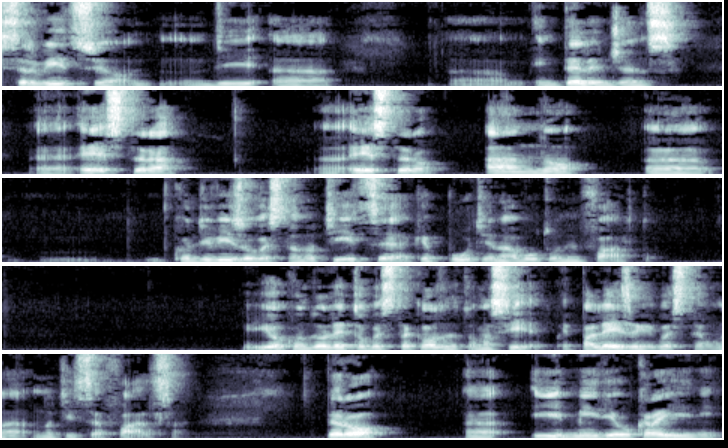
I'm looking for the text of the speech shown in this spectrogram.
servizio di uh, intelligence estera, estero hanno condiviso questa notizia che Putin ha avuto un infarto. Io quando ho letto questa cosa ho detto ma sì, è palese che questa è una notizia falsa, però eh, i media ucraini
